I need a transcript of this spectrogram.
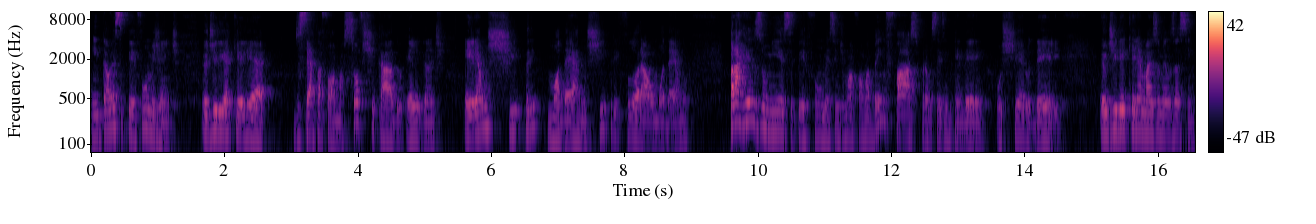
Então esse perfume, gente, eu diria que ele é de certa forma sofisticado, elegante. Ele é um chipre moderno, um chipre floral moderno. Para resumir esse perfume assim de uma forma bem fácil para vocês entenderem o cheiro dele, eu diria que ele é mais ou menos assim.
